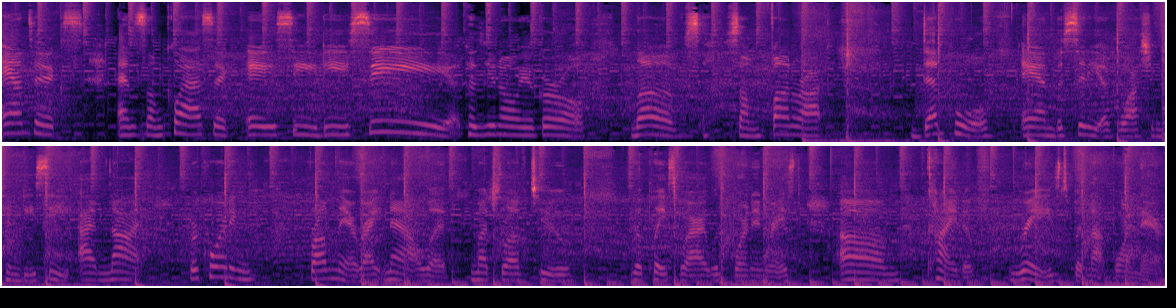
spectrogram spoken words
antics and some classic ACDC. Because you know your girl loves some fun rock, Deadpool, and the city of Washington, D.C. I'm not recording from there right now, but much love to the place where I was born and raised. Um, kind of raised, but not born there.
